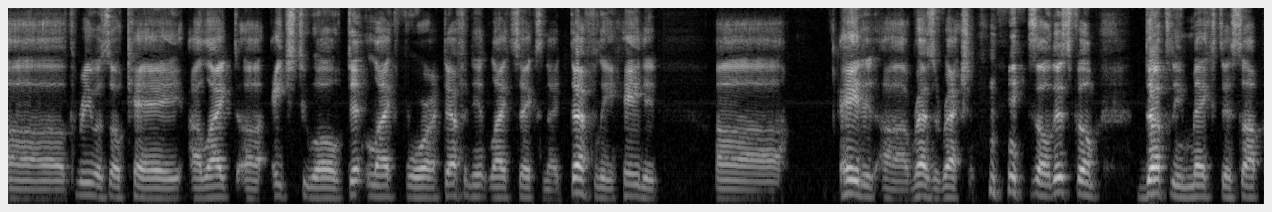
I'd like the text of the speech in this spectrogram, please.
Uh, three was okay. I liked uh, H2O. Didn't like four. Definitely didn't like six, and I definitely hated uh, hated uh, Resurrection. so this film definitely makes this up.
